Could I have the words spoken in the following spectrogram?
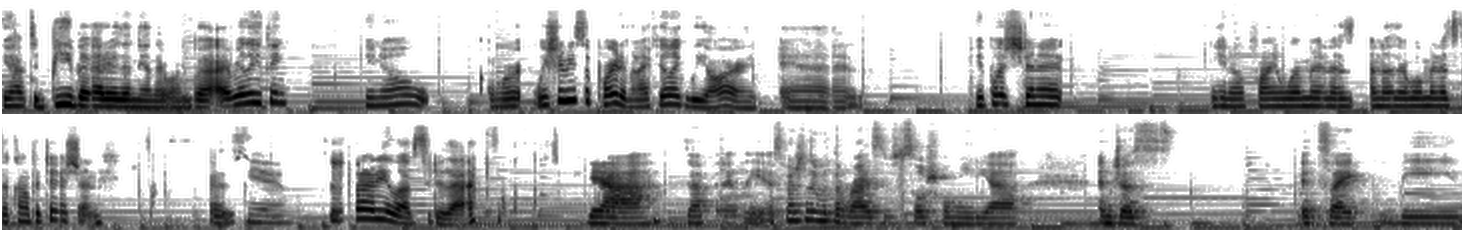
you have to be better than the other one. But I really think, you know, we're, we should be supportive and I feel like we are. And people shouldn't you know, find women as another woman as the competition. Because yeah, society loves to do that. Yeah, definitely. Especially with the rise of social media and just it's like the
